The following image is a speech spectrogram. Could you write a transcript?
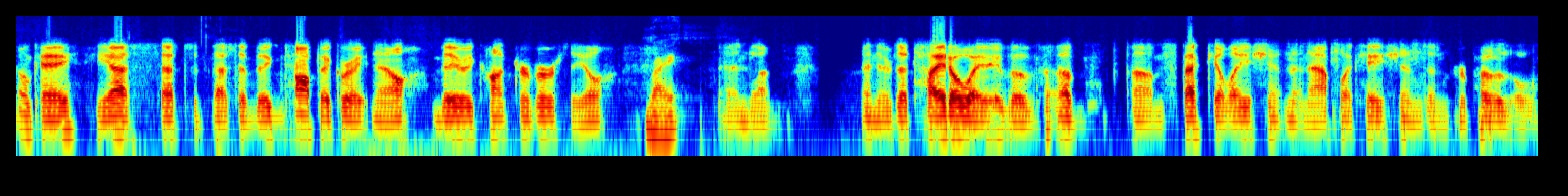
Okay. Yes, that's that's a big topic right now. Very controversial. Right. And um, and there's a tidal wave of, of um, speculation and applications and proposals.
